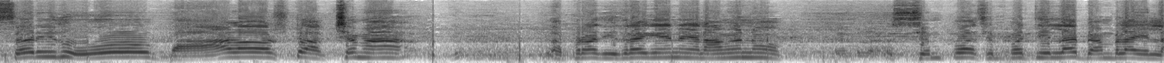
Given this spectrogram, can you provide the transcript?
ಸರ್ ಇದು ಬಹಳಷ್ಟು ಅಕ್ಷಮ ಅಪರಾಧ. ಇದ್ರಾಗೇನು ನಾವೇನು ಸಿಂಪ ಸಿಂಪತಿ ಇಲ್ಲ ಬೆಂಬಲ ಇಲ್ಲ.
